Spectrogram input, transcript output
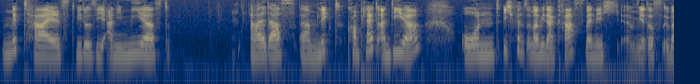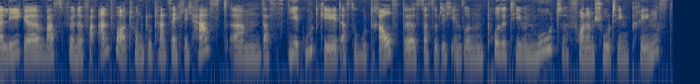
mitteilst, wie du sie animierst. All das ähm, liegt komplett an dir und ich finde es immer wieder krass, wenn ich äh, mir das überlege, was für eine Verantwortung du tatsächlich hast, ähm, dass es dir gut geht, dass du gut drauf bist, dass du dich in so einen positiven Mut vor einem Shooting bringst.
